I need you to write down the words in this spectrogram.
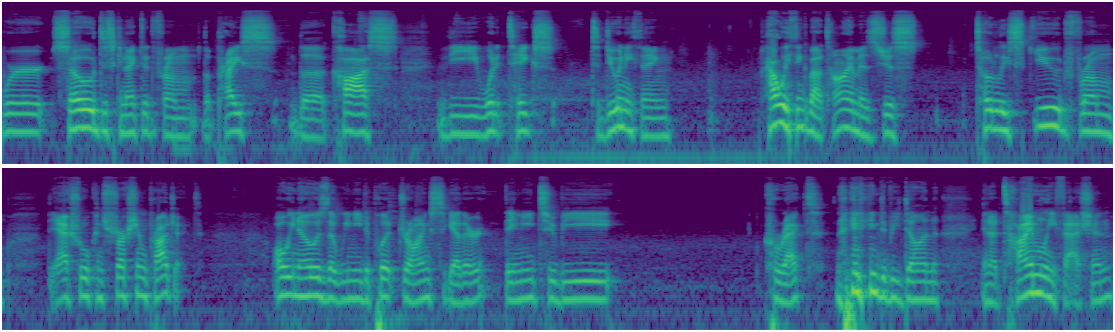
we're so disconnected from the price, the costs, the what it takes to do anything. How we think about time is just totally skewed from the actual construction project. All we know is that we need to put drawings together. They need to be correct. They need to be done in a timely fashion.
